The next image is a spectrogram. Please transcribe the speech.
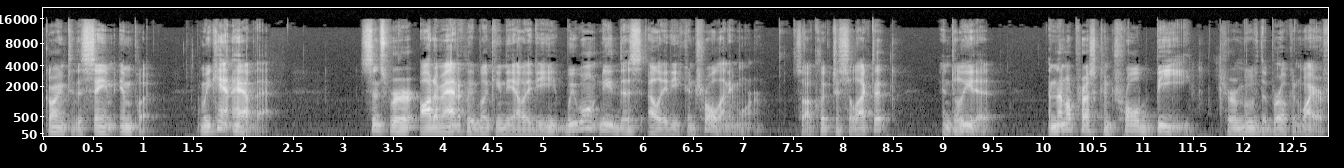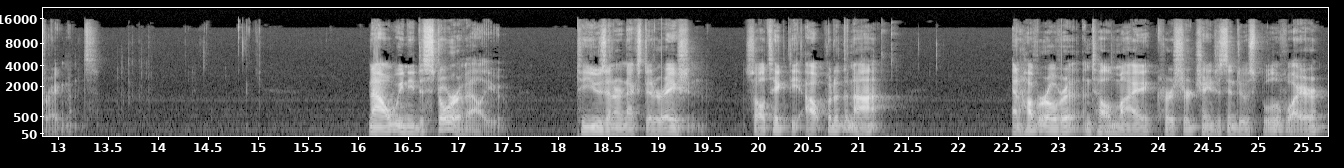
going to the same input. And we can't have that. Since we're automatically blinking the LED, we won't need this LED control anymore. So I'll click to select it and delete it, and then I'll press Control B to remove the broken wire fragments. Now we need to store a value to use in our next iteration. So I'll take the output of the not and hover over it until my cursor changes into a spool of wire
